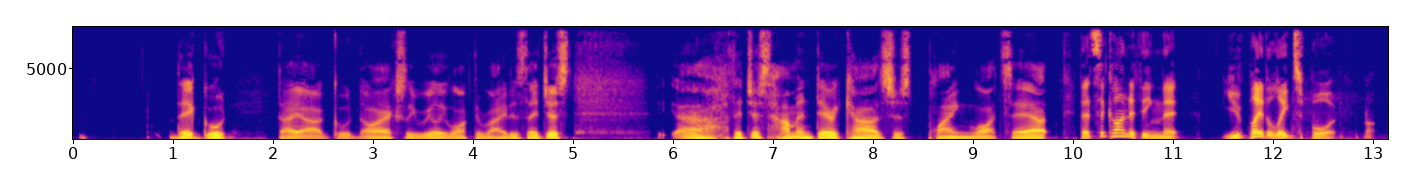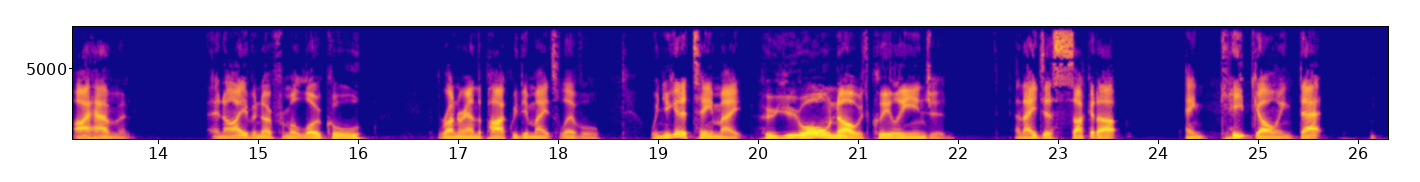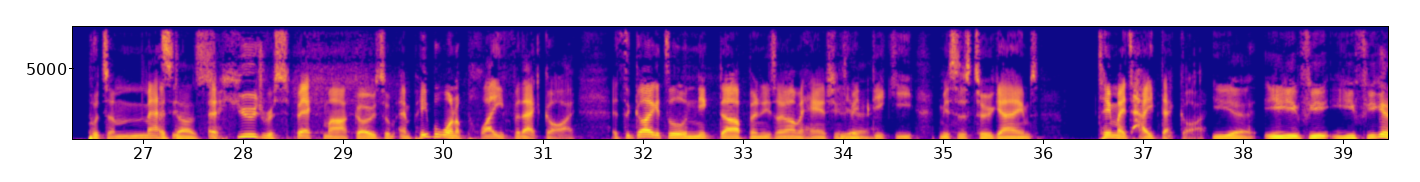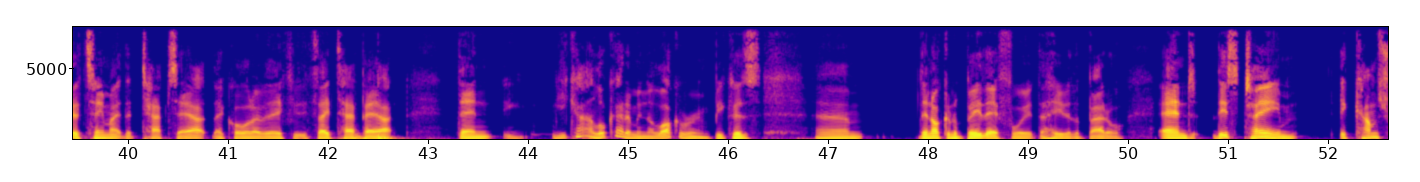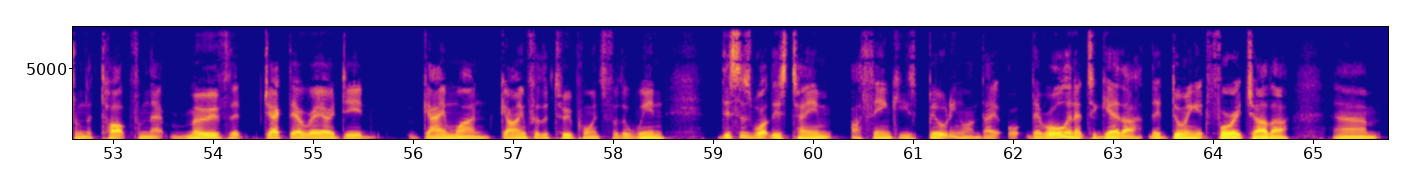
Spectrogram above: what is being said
they're good. They are good. I actually really like the Raiders. They're just uh, they're just humming. Derek Carr's just playing lights out. That's the kind of thing that you've played elite sport. I haven't. And I even know from a local run around the park with your mates level, when you get a teammate who you all know is clearly injured and they just suck it up and keep going, that puts a massive, a huge respect mark goes to them, and people want to play for that guy. It's the guy who gets a little nicked up and he's like, "Oh, my hamstring's a Yeah. bit dicky," misses two games. Teammates hate that guy. Yeah, if you if you get a teammate that taps out, they call it over there. If, if they tap out, then you can't look at them in the locker room because um, they're not going to be there for you at the heat of the battle. And this team, it comes from the top, from that move that Jack Del Rio did game one, going for the two points for the win. This is what this team, I think, is building on. They they're all in it together. They're doing it for each other. Um,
